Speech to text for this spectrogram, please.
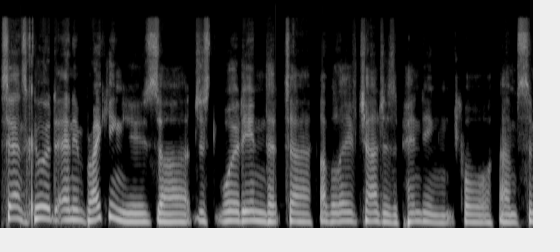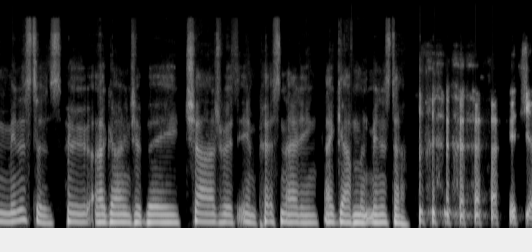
Sounds good. And in breaking news, uh, just word in that uh, I believe charges are pending for um, some ministers who are going to be charged with impersonating a government minister. yeah.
